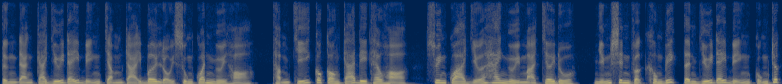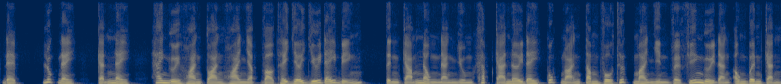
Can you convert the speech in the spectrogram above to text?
từng đàn cá dưới đáy biển chậm rãi bơi lội xung quanh người họ, thậm chí có con cá đi theo họ, xuyên qua giữa hai người mà chơi đùa, những sinh vật không biết tên dưới đáy biển cũng rất đẹp. Lúc này, cảnh này, hai người hoàn toàn hòa nhập vào thế giới dưới đáy biển, tình cảm nồng nàn nhuộm khắp cả nơi đây. Cúc noãn tâm vô thức mà nhìn về phía người đàn ông bên cạnh,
